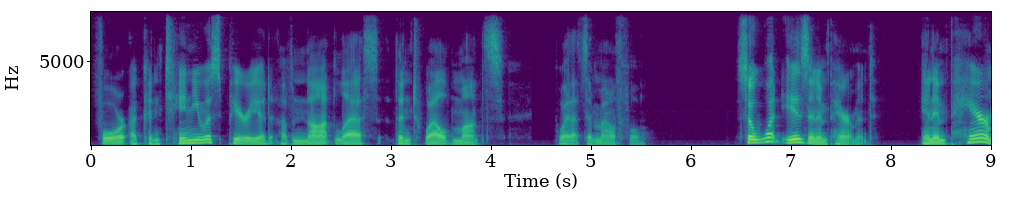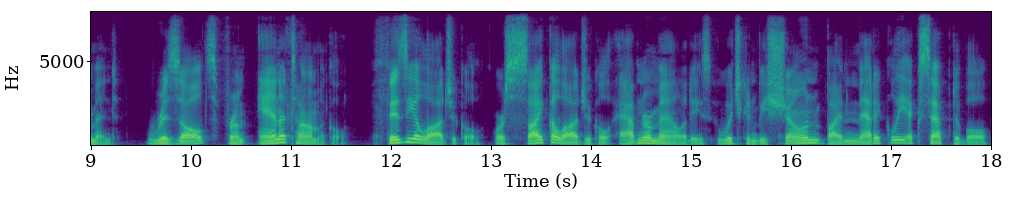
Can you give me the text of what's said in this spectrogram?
for a continuous period of not less than 12 months. Boy, that's a mouthful. So, what is an impairment? An impairment results from anatomical, physiological, or psychological abnormalities which can be shown by medically acceptable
